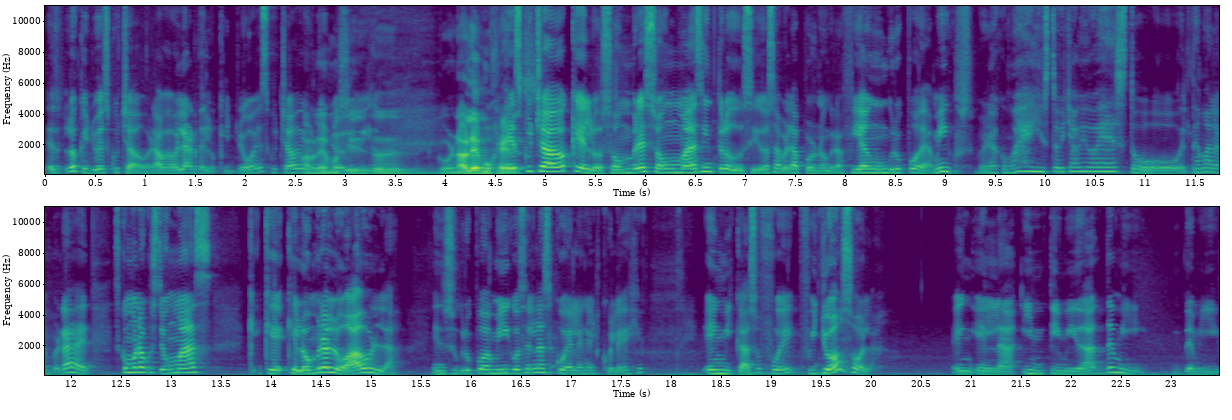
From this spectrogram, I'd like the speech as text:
Es lo que yo he escuchado. Ahora voy a hablar de lo que yo he escuchado. y lo que Hablemos, yo he sí, eso es gobernable de mujeres. He escuchado que los hombres son más introducidos a la pornografía en un grupo de amigos, ¿verdad? Como, hey, usted ya vio esto, el tema de la verdad. Es como una cuestión más que, que- que el hombre lo habla en su grupo de amigos, en la escuela, en el colegio. En mi caso fue, fui yo sola, en, en la intimidad de mi, de mi,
